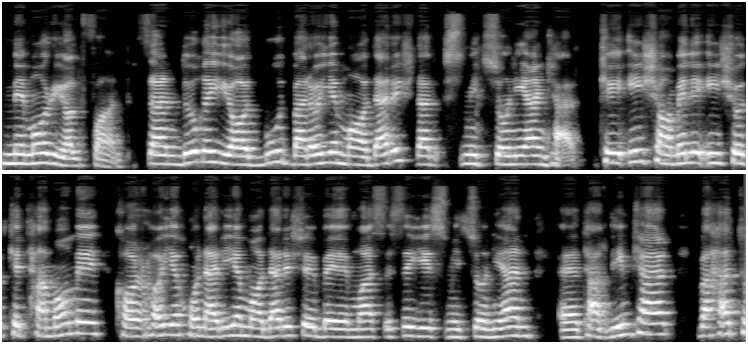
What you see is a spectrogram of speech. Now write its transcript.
مموریال فاند صندوق یاد بود برای مادرش در سمیتسونیان کرد که این شامل این شد که تمام کارهای هنری مادرش به مؤسسه سمیتسونیان تقدیم کرد. و حتی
